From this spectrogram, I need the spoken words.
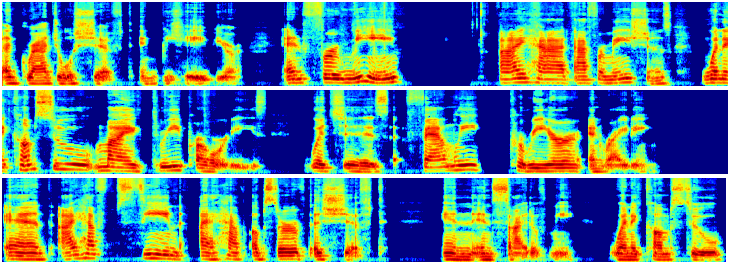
a gradual shift in behavior. And for me, I had affirmations when it comes to my three priorities, which is family, career, and writing. And I have seen, I have observed a shift in inside of me when it comes to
